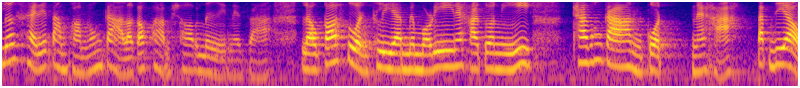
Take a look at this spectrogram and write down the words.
เลือกใช้ได้ตามความต้องการแล้วก็ความชอบเลยนะจ๊ะ แล้วก็ส่วน Clear Memory นะคะ ตัวนี้ถ้าต้องการกดนะคะแป๊บเดียว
